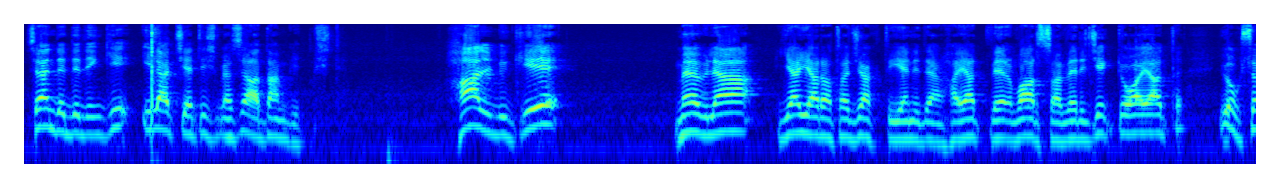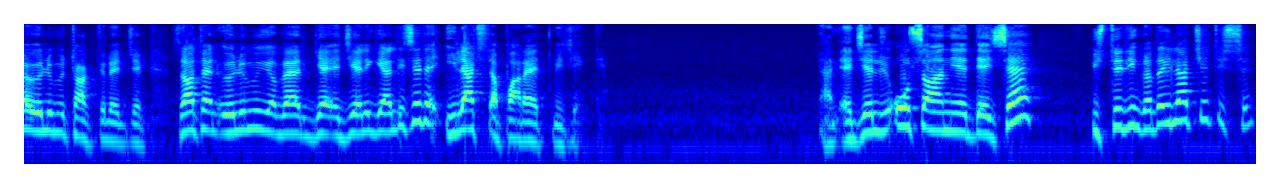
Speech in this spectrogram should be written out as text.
sen de dedin ki ilaç yetişmese adam gitmişti. Halbuki Mevla ya yaratacaktı yeniden hayat ver, varsa verecekti o hayatı yoksa ölümü takdir edecek. Zaten ölümü ver, eceli geldiyse de ilaç da para etmeyecekti. Yani eceli o saniyedeyse istediğin kadar ilaç yetişsin.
